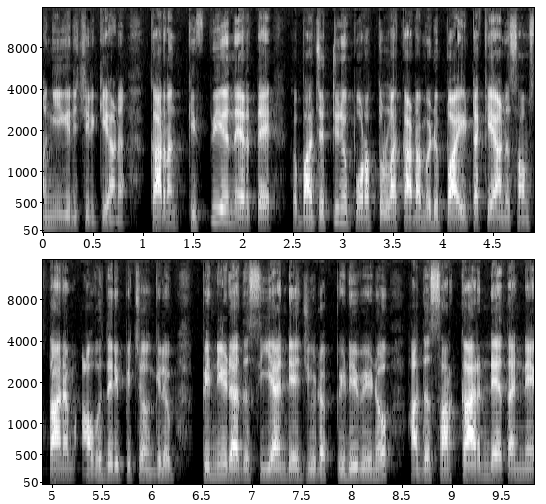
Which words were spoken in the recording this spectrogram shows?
അംഗീകരിച്ചിരിക്കുകയാണ്. കാരണം കിഫ്ബിയെ നേരത്തെ ബജറ്റിന് പുറത്തുള്ള കടമെടുപ്പായിട്ടൊക്കെയാണ് സംസ്ഥാനം അവതരിപ്പിച്ചതെങ്കിലും പിന്നീട് അത് സി ആൻഡ് എ ജിയുടെ പിടിവീണു. അത് സർക്കാരിന്റെ തന്നെ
